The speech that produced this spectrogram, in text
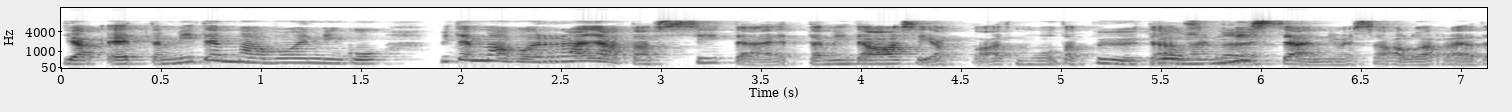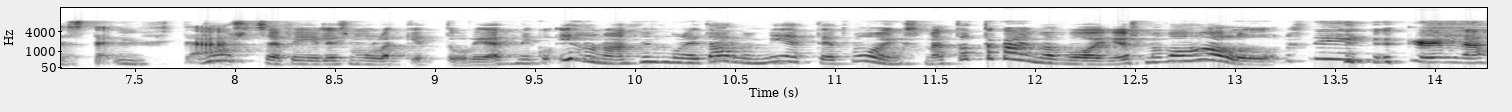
Ja että miten mä voin, niin kuin, miten mä voin rajata sitä, että mitä asiakkaat multa pyytää. Just mä en näin. missään nimessä halua rajata sitä yhtään. just se fiilis mullekin tuli, että niinku, ihanaa, että nyt mun ei tarvitse miettiä, että voinko mä. Totta kai mä voin, jos mä vaan haluan. Niin, kyllä.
